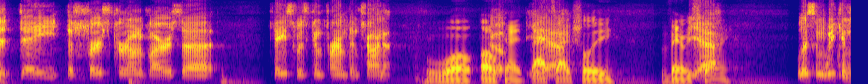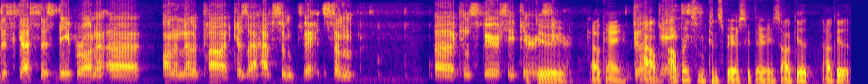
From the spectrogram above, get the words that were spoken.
the day the first coronavirus uh, case was confirmed in China. Whoa. Okay, that's yeah. actually very Yeah. scary. Listen, we can discuss this deeper on a uh, on another pod because I have some some uh, conspiracy theories Dude. here. Okay, Bill I'll, I'll bring some conspiracy theories. I'll get I'll get it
